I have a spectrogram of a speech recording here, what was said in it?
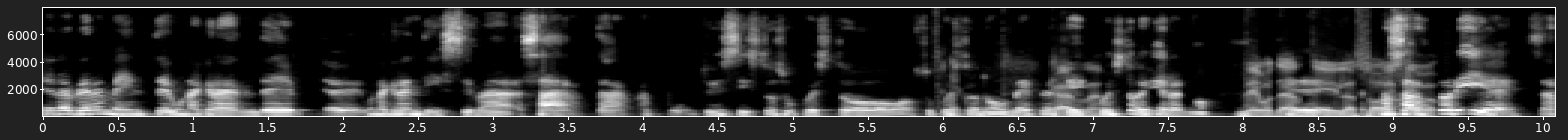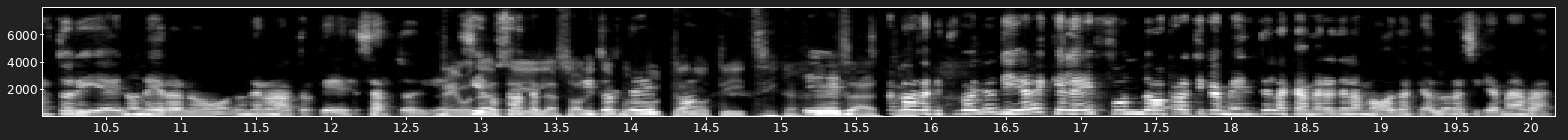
era veramente una, grande, eh, una grandissima sarta, appunto, insisto su questo, su questo ecco, nome, perché Carla, questo erano. Devo darti eh, la solita... sartorie, sartorie non, erano, non erano altro che sartorie. Devo sì, darti so la solita brutta tempo, notizia. Esatto. La cosa che ti voglio dire è che lei fondò praticamente la Camera della Moda, che allora si chiamava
